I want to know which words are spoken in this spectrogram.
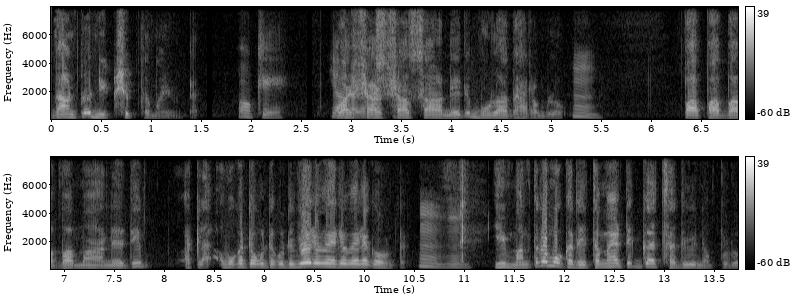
దాంట్లో నిక్షిప్తమై ఉంటాయి. ఓకే. యాభై వర్ష అక్షరాలు. శాస అనేది మూలాధారంలో. పాప బాబమ్మ అనేది అట్లా ఒకటి ఒకటి ఒకటి వేరే వేరే వేరేగా ఉంటాయి. ఈ మంత్రం ఒక రిథమాటిక్గా చదివినప్పుడు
